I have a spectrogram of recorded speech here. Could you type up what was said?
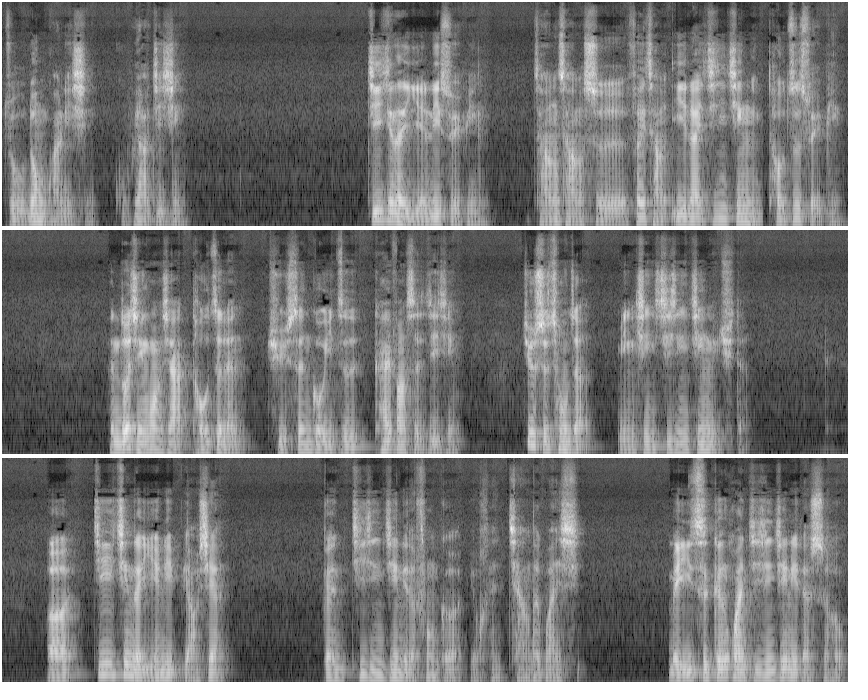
主动管理型股票基金。基金的盈利水平常常是非常依赖基金经理投资水平。很多情况下，投资人去申购一支开放式基金，就是冲着明星基金经理去的。而基金的盈利表现跟基金经理的风格有很强的关系。每一次更换基金经理的时候，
